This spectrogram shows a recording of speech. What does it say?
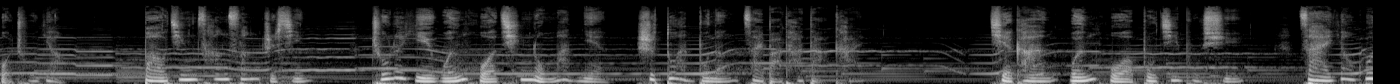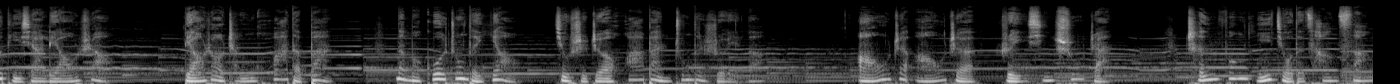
火出药，饱经沧桑之心，除了以文火轻拢慢捻，是断不能再把它打开。且看文火不疾不徐。在药锅底下缭绕，缭绕成花的瓣，那么锅中的药就是这花瓣中的蕊了。熬着熬着，蕊心舒展，尘封已久的沧桑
